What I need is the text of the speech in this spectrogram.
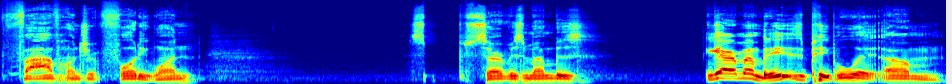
541 service members. You gotta remember these people with um,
